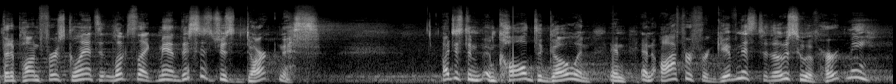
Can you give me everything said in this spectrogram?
that upon first glance, it looks like, man, this is just darkness. I just am, am called to go and, and, and offer forgiveness to those who have hurt me.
